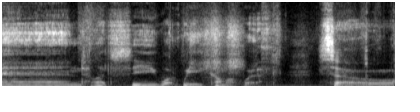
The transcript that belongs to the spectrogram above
and let's see what we come up with. So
